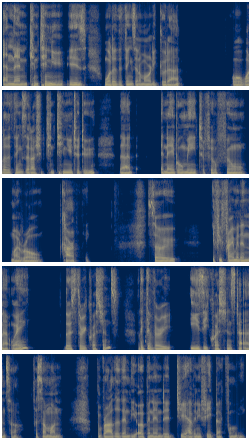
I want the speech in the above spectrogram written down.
And then continue is what are the things that I'm already good at? Or what are the things that I should continue to do that enable me to fulfill my role currently. So if you frame it in that way, those three questions, I think they're very easy questions to answer for someone rather than the open ended, do you have any feedback for me?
